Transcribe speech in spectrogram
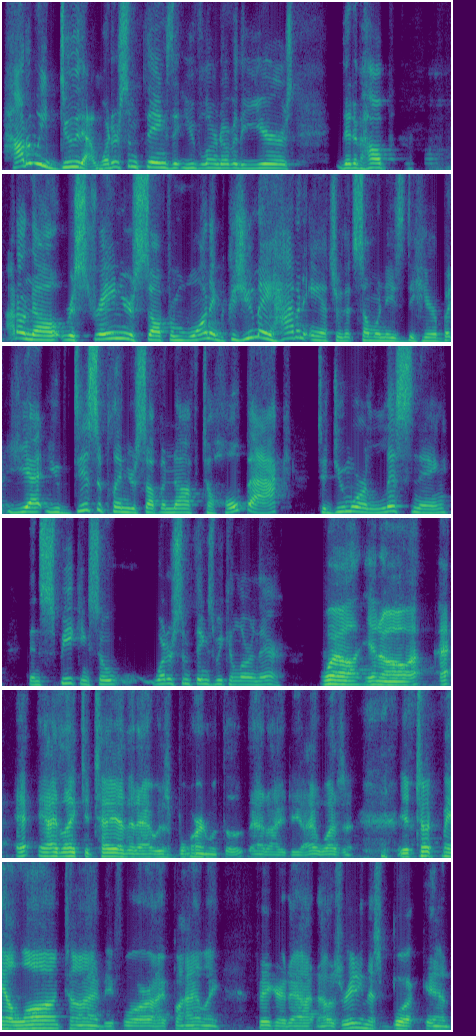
How do we do that? What are some things that you've learned over the years that have helped, I don't know, restrain yourself from wanting, because you may have an answer that someone needs to hear, but yet you've disciplined yourself enough to hold back, to do more listening than speaking. So, what are some things we can learn there? Well, you know, I, would like to tell you that I was born with the, that idea. I wasn't. it took me a long time before I finally figured out. And I was reading this book, and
